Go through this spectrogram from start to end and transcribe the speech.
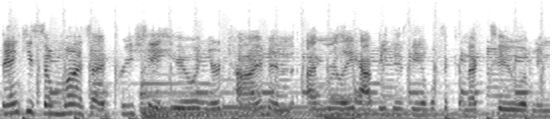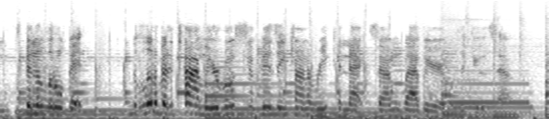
Thank you so much. I appreciate you and your time, and I'm really happy to be able to connect too. I mean, it's been a little bit, a little bit of time. We were both so busy trying to reconnect, so I'm glad we were able to do so.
